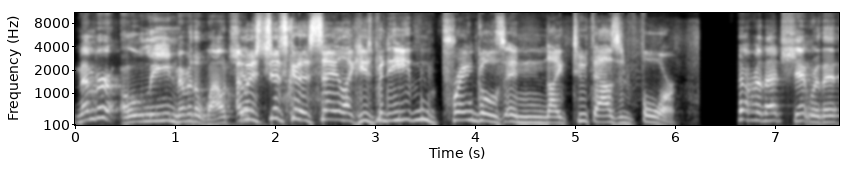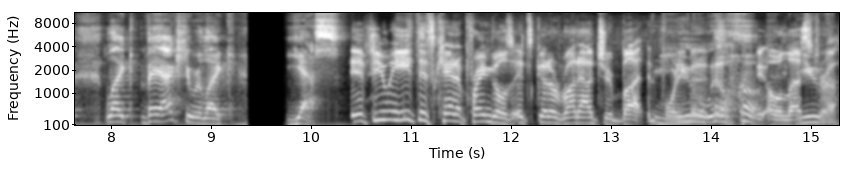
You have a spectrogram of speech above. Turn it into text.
Remember Olean? Remember the Wow I was just gonna say, like he's been eating Pringles in like 2004. Remember that shit where they like they actually were like, yes, If you eat this can of Pringles, it's gonna run out your butt in 40 You minutes. will. The Olestra.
